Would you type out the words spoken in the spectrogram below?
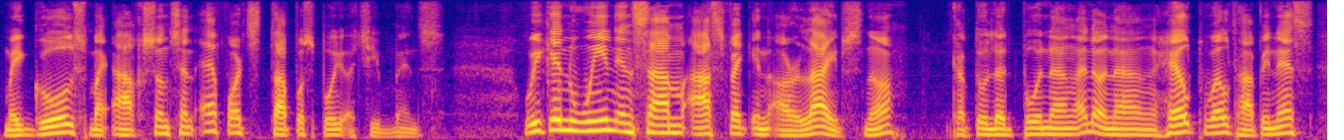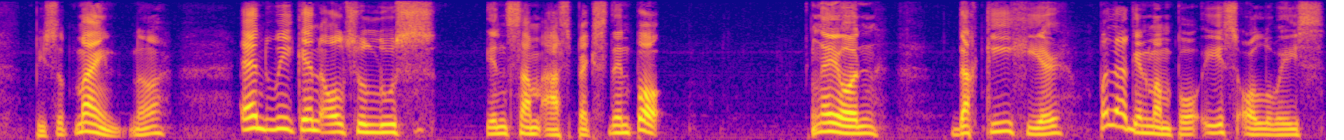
May goals, may actions and efforts, tapos po yung achievements. We can win in some aspect in our lives, no? Katulad po ng ano ng health, wealth, happiness, peace of mind, no? And we can also lose in some aspects din po. Ngayon, the key here, palagi naman po is always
